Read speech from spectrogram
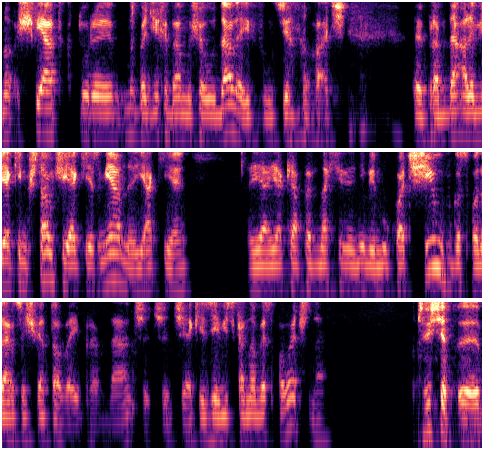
no, świat, który no, będzie chyba musiał dalej funkcjonować, prawda? Ale w jakim kształcie, jakie zmiany, jakie, jaka pewna, nie wiem, układ sił w gospodarce światowej, prawda? Czy, czy, czy jakie zjawiska nowe społeczne. Oczywiście y,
